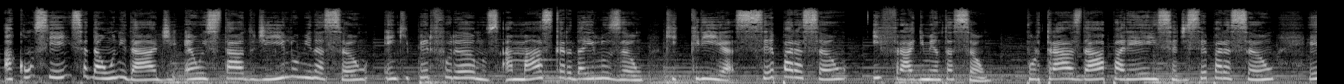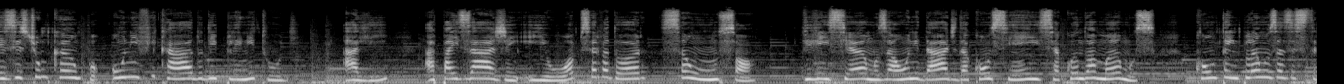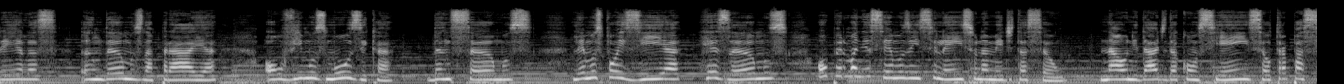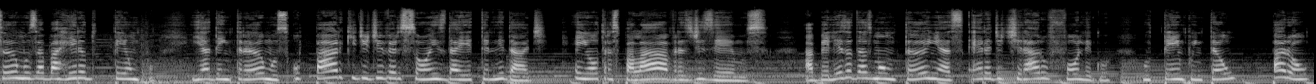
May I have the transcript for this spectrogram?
A consciência da unidade é um estado de iluminação em que perfuramos a máscara da ilusão que cria separação e fragmentação. Por trás da aparência de separação existe um campo unificado de plenitude. Ali, a paisagem e o observador são um só. Vivenciamos a unidade da consciência quando amamos, contemplamos as estrelas, andamos na praia, ouvimos música, dançamos, lemos poesia, rezamos ou permanecemos em silêncio na meditação. Na unidade da consciência, ultrapassamos a barreira do tempo e adentramos o parque de diversões da eternidade. Em outras palavras, dizemos: a beleza das montanhas era de tirar o fôlego, o tempo então parou.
